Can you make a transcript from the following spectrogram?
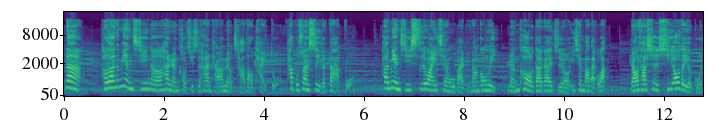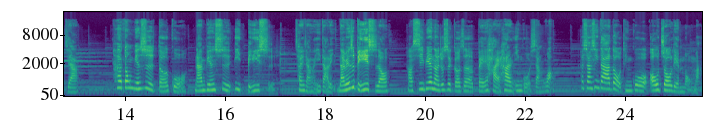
那。荷兰的面积呢和人口其实和台湾没有差到太多，它不算是一个大国。它的面积四万一千五百平方公里，人口大概只有一千八百万。然后它是西欧的一个国家，它的东边是德国，南边是意比利时，差点讲成意大利，南边是比利时哦。好，西边呢就是隔着北海和英国相望。那相信大家都有听过欧洲联盟嘛？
